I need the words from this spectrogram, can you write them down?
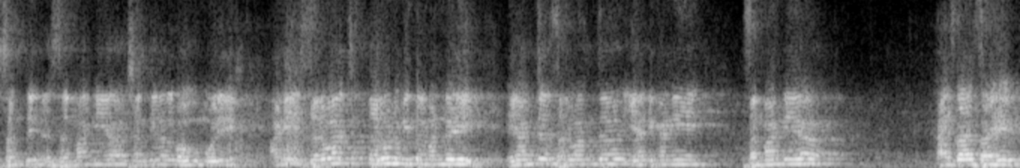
सन्माननीय शांतीलाल भाऊ मोरे आणि सर्वच तरुण मित्रमंडळी हे आमच्या सर्वांचं या ठिकाणी सन्माननीय खासदार साहेब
